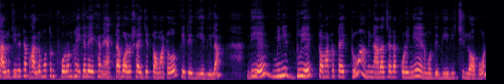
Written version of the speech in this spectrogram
কালো জিরেটা ভালো মতন ফোড়ন হয়ে গেলে এখানে একটা বড় সাইজের টমাটো কেটে দিয়ে দিলাম। দিয়ে মিনিট দুয়েক টমাটোটা একটু আমি নাড়াচাড়া করে নিয়ে এর মধ্যে দিয়ে দিচ্ছি লবণ।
